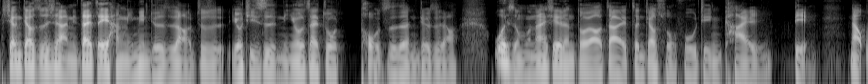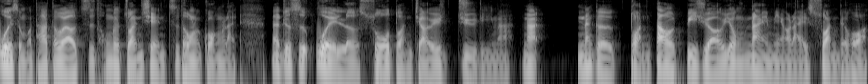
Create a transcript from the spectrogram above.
相较之下，你在这一行里面就知道，就是尤其是你又在做投资的，你就知道为什么那些人都要在证交所附近开店，那为什么他都要直通的专线、直通的光缆，那就是为了缩短交易距离嘛。那那个短到必须要用奈秒来算的话，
